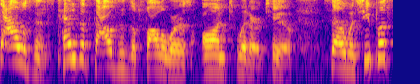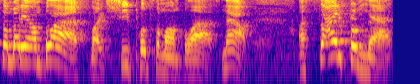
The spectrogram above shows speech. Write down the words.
thousands, tens of thousands of followers on Twitter too. So when she puts somebody on blast, like she puts them on blast. Now, aside from that,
